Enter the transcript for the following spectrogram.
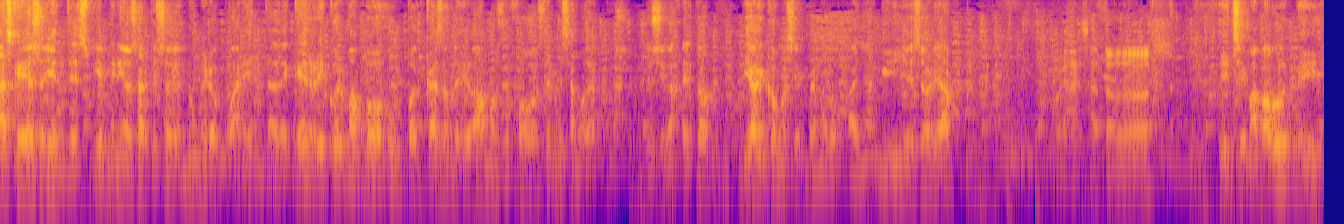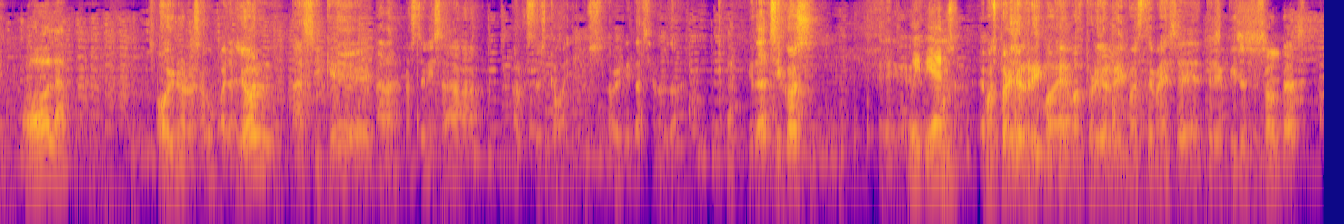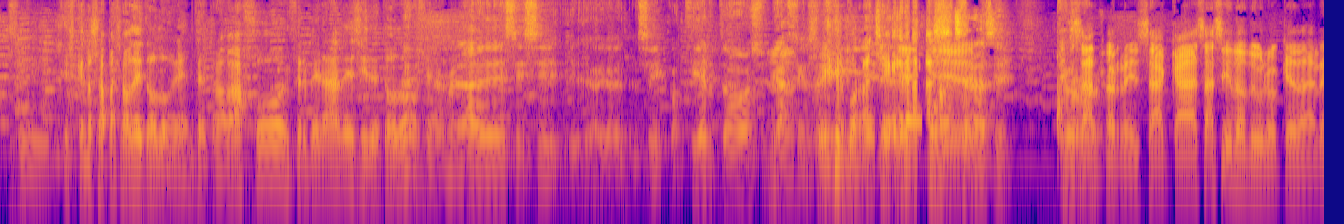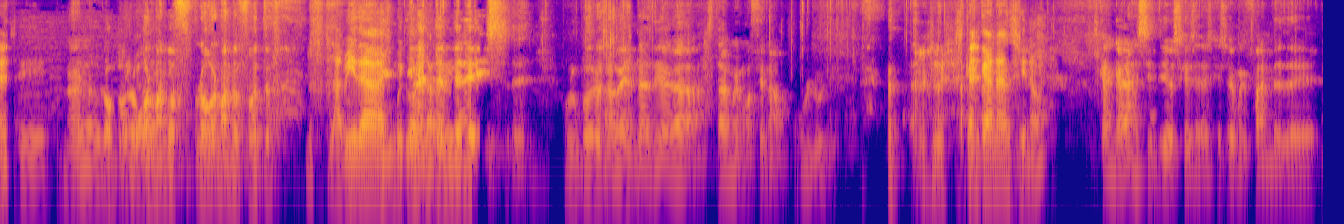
Buenas, queridos oyentes. Bienvenidos al episodio número 40 de Qué rico el mambo, un podcast donde digamos de juegos de mesa modernos. Yo soy Gaceto y hoy, como siempre, me acompañan Guille Soria. Buenas a todos. Y Chema Pabundi. Hola. Hoy no nos acompaña Yol, así que nada, nos tenéis a, a los tres caballeros. A ver qué tal se nos da. ¿Qué tal, chicos? Eh, Muy bien. Hemos, perdido el ritmo, ¿eh? Hemos perdido el ritmo este mes, ¿eh? Entre pisos y flautas. Sí, es que nos ha pasado de todo, ¿eh? Entre trabajo, enfermedades y de todo. Enfermedades, sí, sí. Sí, conciertos, viajes. Sí, borracheras. Borracheras, sí. Exacto, resacas. Ha sido duro quedar, ¿eh? Sí. luego, os mando, luego, mando, fotos. La vida es muy corta. No entenderéis. Un grupo de los 90, tío, estaba muy emocionado. Un lunes. Es que Nancy, ¿no? Skank tío, es que, es que soy muy fan desde,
